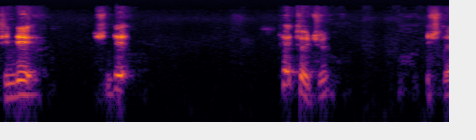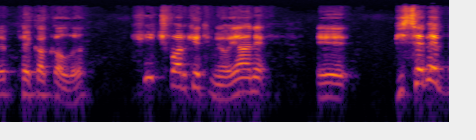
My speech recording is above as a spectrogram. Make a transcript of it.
Şimdi şimdi FETÖ'cü işte PKK'lı hiç fark etmiyor. Yani e, bir sebep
